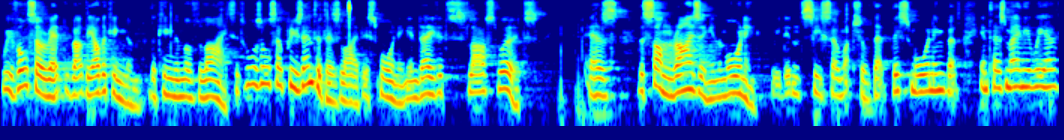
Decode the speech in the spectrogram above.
We've also read about the other kingdom, the kingdom of light. It was also presented as light this morning in David's last words, as the sun rising in the morning. We didn't see so much of that this morning, but in Tasmania we have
